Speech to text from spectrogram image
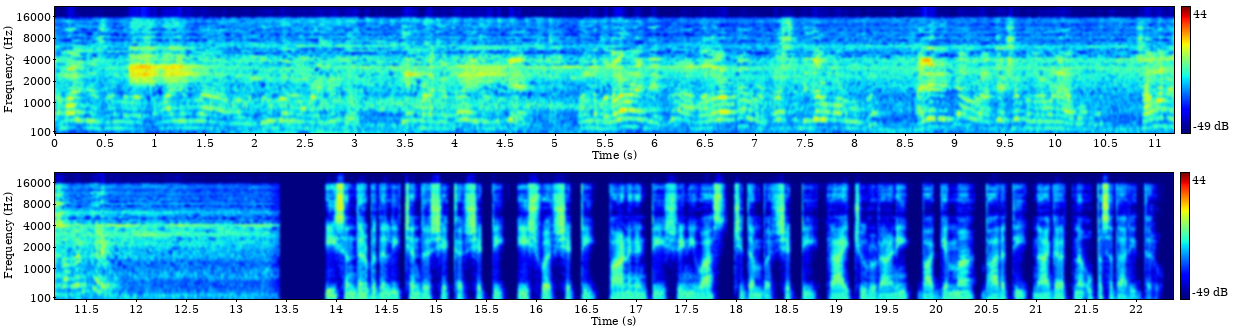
ಸಮಾಜದ ಹೆಸರು ಮೇಲೆ ಸಮಾಜನ ಒಂದು ದುರುಪಯೋಗ ಮಾಡಿಕೊಂಡು ಏನು ಮಾಡಕತ್ತಾರ? ಇದ್ರ ಬಗ್ಗೆ ಒಂದು ಬದಲಾವಣೆ ಬೇಕು. ಆ ಬದಲಾವಣೆ ಅವರು ಟ್ರಸ್ಟ್ ಡಿಸರ್ವ್ ಮಾಡಬೇಕು. ಅದೇ ರೀತಿ ಅವರ ಅಧ್ಯಕ್ಷ ಬದಲಾವಣೆ ಆಗಬೇಕು. ಸಾಮಾನ್ಯ ಸಭೆಯನ್ನು ಕರಿಬೇಕು. ಈ ಸಂದರ್ಭದಲ್ಲಿ ಚಂದ್ರಶೇಖರ್ ಶೆಟ್ಟಿ, ಈಶ್ವರ್ ಶೆಟ್ಟಿ, ಪಾಣಗಂಟಿ ಶ್ರೀನಿವಾಸ್, ಚಿದಂಬರ್ ಶೆಟ್ಟಿ, ರಾಯಚೂರು ರಾಣಿ, ಭಾಗ್ಯಮ್ಮ, ಭಾರತಿ, ನಾಗರತ್ನ ಉಪಸದಾರಿದ್ದರು.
